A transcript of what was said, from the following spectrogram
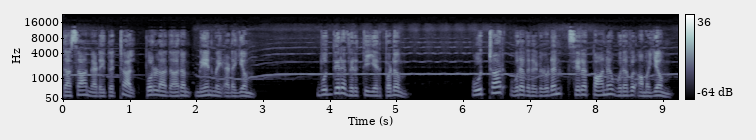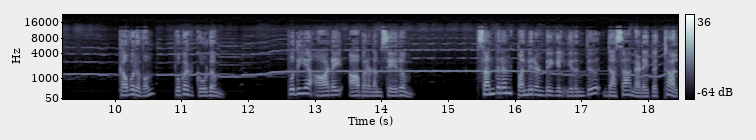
தசா நடைபெற்றால் பொருளாதாரம் மேன்மை அடையும். புத்திர விருத்தி ஏற்படும். ஊற்றார் உறவினர்களுடன் சிறப்பான உறவு அமையும். கௌரவம் புகழ் கூடும் புதிய ஆடை ஆபரணம் சேரும். சந்திரன் பன்னிரண்டு இல் இருந்து தசா நடைபெற்றால்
